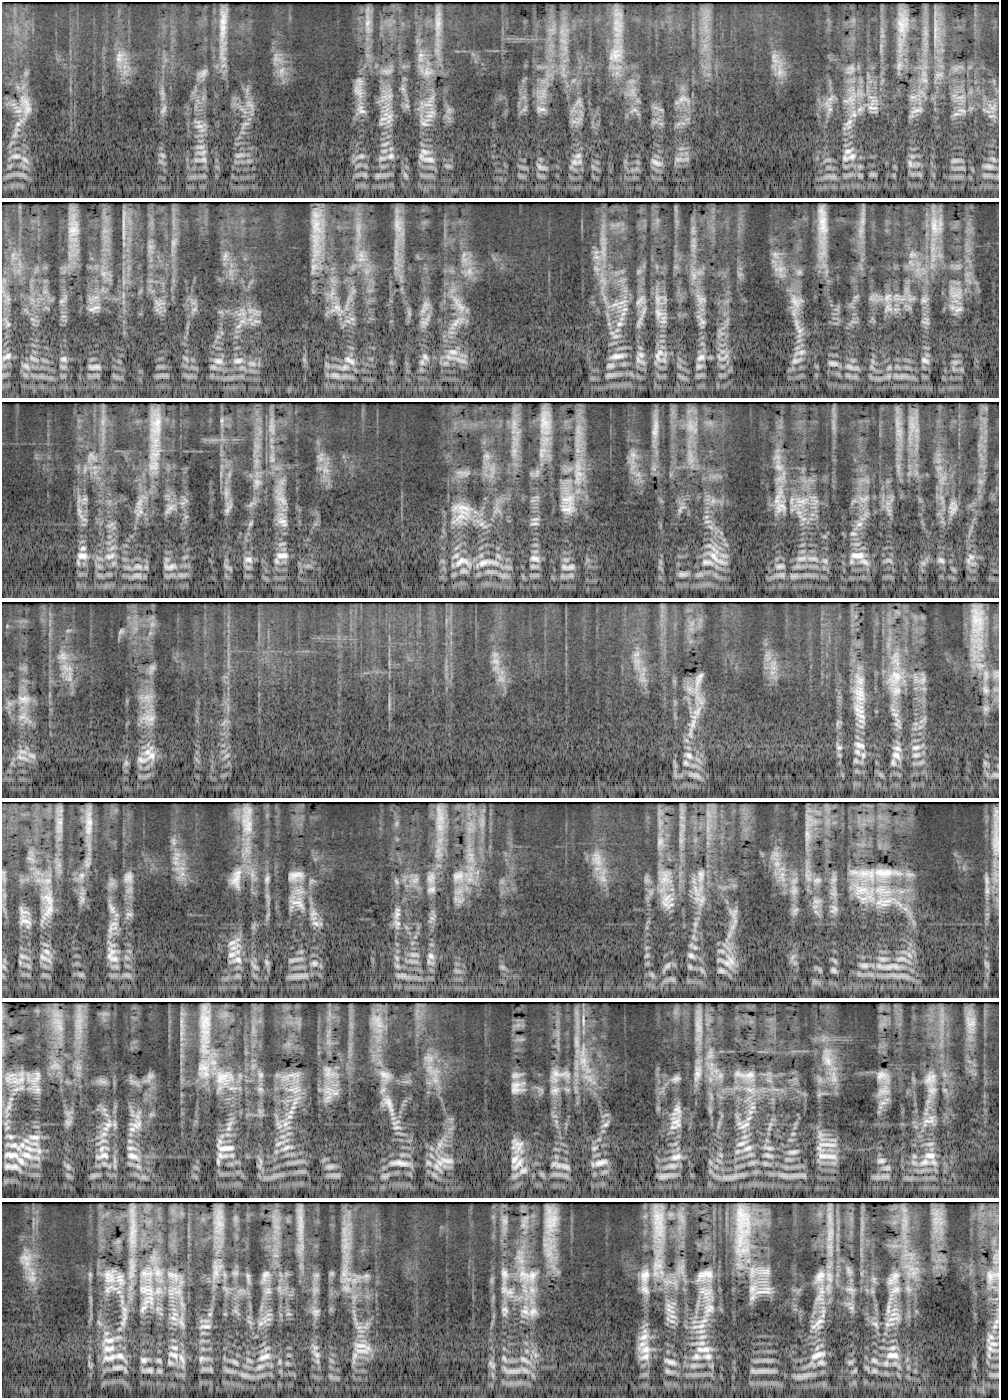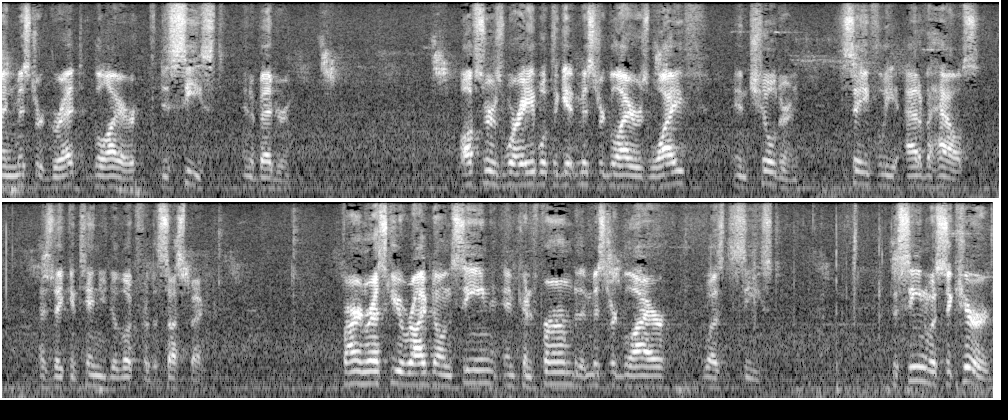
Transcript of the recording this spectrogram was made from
Good morning. Thanks for coming out this morning. My name is Matthew Kaiser. I'm the Communications Director with the City of Fairfax. And we invited you to the station today to hear an update on the investigation into the June 24 murder of city resident Mr. Gret Glyer. I'm joined by Captain Jeff Hunt, the officer who has been leading the investigation. Captain Hunt will read a statement and take questions afterward. We're very early in this investigation, so please know he may be unable to provide answers to every question that you have. With that, Captain Hunt. Good morning. I'm Captain Jeff Hunt with the City of Fairfax Police Department. I'm also the commander of the Criminal Investigations Division. On June 24th at 2:58 a.m., patrol officers from our department responded to 9804 Bolton Village Court in reference to a 911 call made from the residence. The caller stated that a person in the residence had been shot. Within minutes, officers arrived at the scene and rushed into the residence to find Mr. Gret Glyer deceased in a bedroom. Officers were able to get Mr. Glyer's wife and children safely out of the house as they continued to look for the suspect. Fire and rescue arrived on scene and confirmed that Mr. Glyer was deceased. The scene was secured,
